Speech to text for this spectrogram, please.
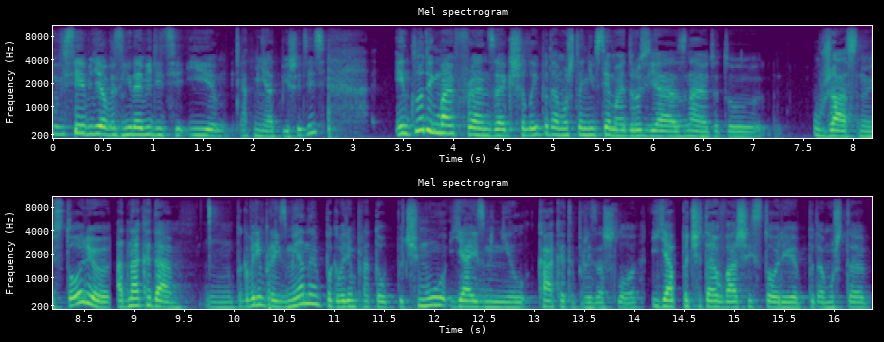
вы все меня возненавидите и от меня отпишетесь. Including my friends, actually, потому что не все мои друзья знают эту ужасную историю. Однако, да, поговорим про измены, поговорим про то, почему я изменил, как это произошло. И я почитаю ваши истории, потому что,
